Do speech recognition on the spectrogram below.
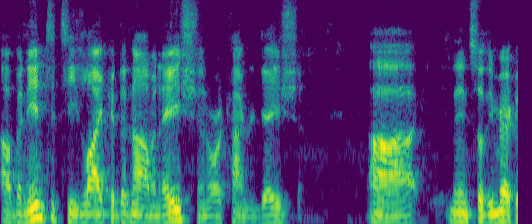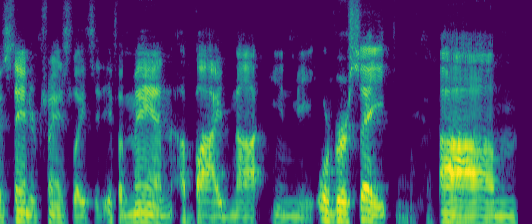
of an entity like a denomination or a congregation. Uh, and so the American Standard translates it: "If a man abide not in me," or verse eight. Um,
